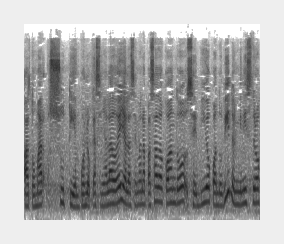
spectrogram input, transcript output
a, tomar su tiempo. Es lo que ha señalado ella la semana pasada cuando se vio, cuando vino el ministro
